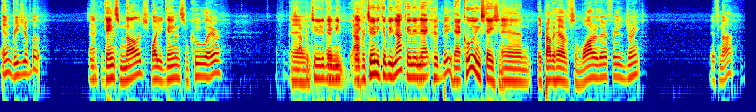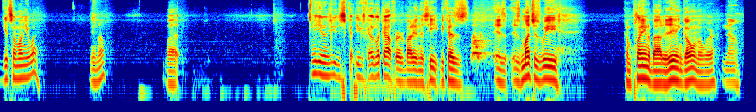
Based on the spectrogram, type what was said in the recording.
and read you a book. Exactly. gain some knowledge while you're gaining some cool air. And- opportunity, maybe opportunity could be knocking in that could be, that cooling station. and they probably have some water there for you to drink. If not, get some on your way. You know, but you know you just got, you just got to look out for everybody in this heat because as as much as we complain about it, it ain't going nowhere. no,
